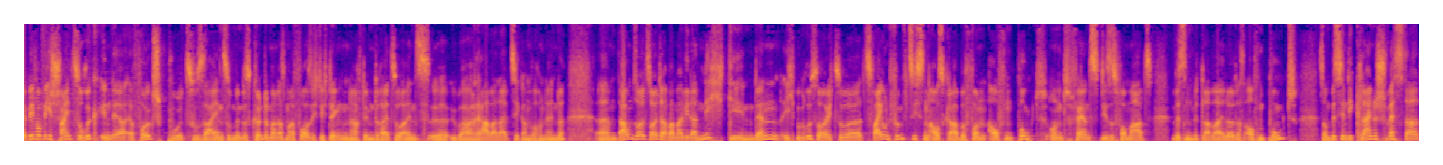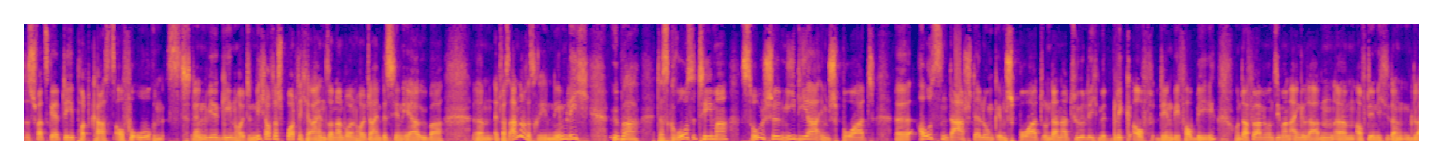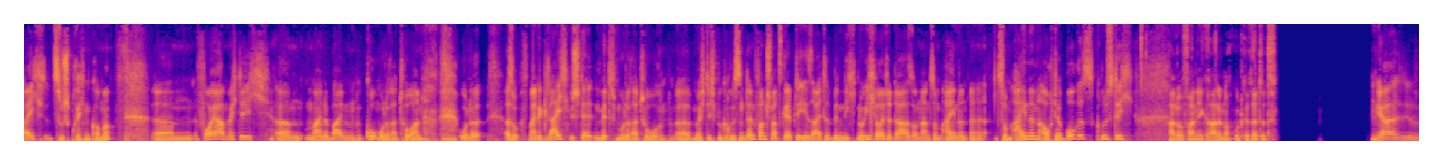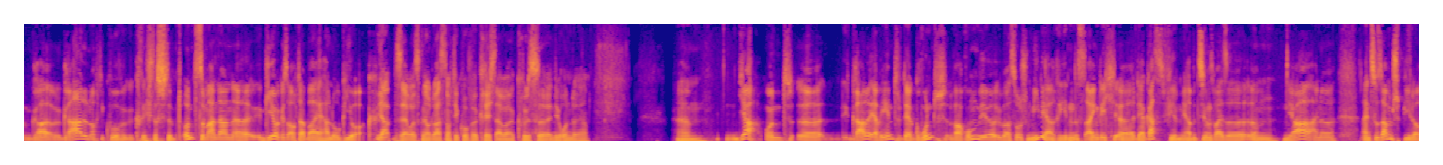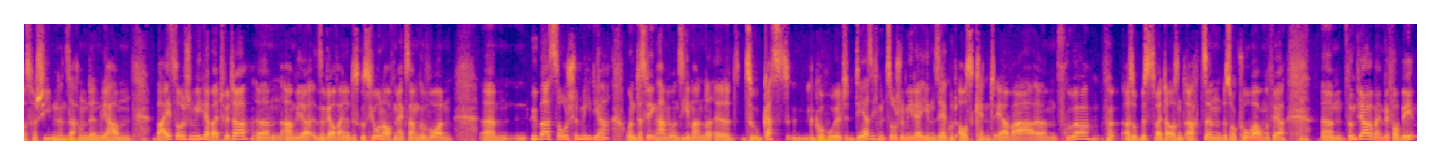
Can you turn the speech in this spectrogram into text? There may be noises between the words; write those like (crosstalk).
Der BVB scheint zurück in der Erfolgsspur zu sein. Zumindest könnte man das mal vorsichtig denken nach dem 3 zu 1 äh, über Raber Leipzig am Wochenende. Ähm, darum soll es heute aber mal wieder nicht gehen, denn ich begrüße euch zur 52. Ausgabe von Auf den Punkt. Und Fans dieses Formats wissen mittlerweile, dass Auf den Punkt so ein bisschen die kleine Schwester des schwarzgelb.de Podcasts auf Ohren ist. Denn wir gehen heute nicht auf das Sportliche ein, sondern wollen heute ein bisschen eher über ähm, etwas anderes reden, nämlich über das große Thema Social Media im Sport, äh, Außendarstellung im Sport und dann natürlich mit Blick auf den BVB. Und dafür haben wir uns jemanden eingeladen, ähm, auf den ich dann gleich zu sprechen komme. Ähm, vorher möchte ich ähm, meine beiden Co-Moderatoren, (laughs) ohne, also meine gleichgestellten Mitmoderatoren äh, möchte ich begrüßen, denn von schwarzgelb.de Seite bin nicht nur ich heute da, sondern zum einen, äh, zum einen auch der Boris. Grüß dich. Hallo Fanny, gerade gerade noch gut gerettet. Ja, gerade gra noch die Kurve gekriegt, das stimmt. Und zum anderen, äh, Georg ist auch dabei. Hallo, Georg. Ja, servus, genau, du hast noch die Kurve gekriegt, aber Grüße in die Runde, ja. Ähm, ja, und äh, gerade erwähnt, der Grund, warum wir über Social Media reden, ist eigentlich äh, der Gast vielmehr, beziehungsweise ähm, ja, eine, ein Zusammenspiel aus verschiedenen Sachen, denn wir haben bei Social Media, bei Twitter, ähm, haben wir, sind wir auf eine Diskussion aufmerksam geworden ähm, über Social Media und deswegen haben wir uns jemanden äh, zu Gast geholt, der sich mit Social Media eben sehr gut auskennt. Er war ähm, früher, also bis 2018, bis Oktober ungefähr, ähm, fünf Jahre beim BVB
